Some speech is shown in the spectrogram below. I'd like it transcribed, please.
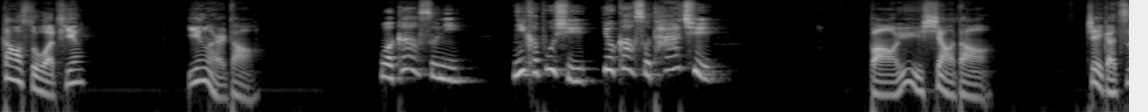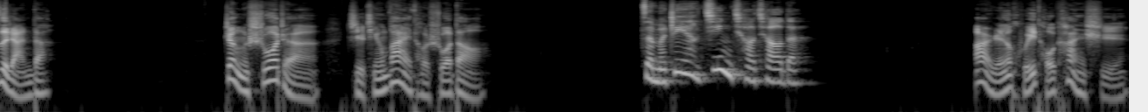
告诉我听。”婴儿道：“我告诉你，你可不许又告诉他去。”宝玉笑道：“这个自然的。”正说着，只听外头说道：“怎么这样静悄悄的？”二人回头看时。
